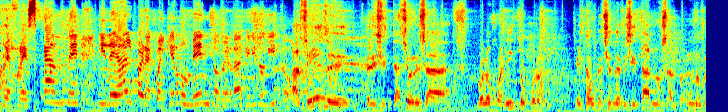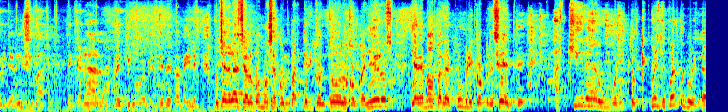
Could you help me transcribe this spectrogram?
refrescante, ideal para cualquier momento, ¿verdad, querido Guito? Así es, eh, felicitaciones a Bolo Juanito por esta ocasión de visitarnos al programa Bolivianísima en Canal 29 TV Familia. Muchas gracias, lo vamos a compartir con todos los compañeros y además para el público presente. Adquiera un bonito que cuesta, ¿cuánto cuesta?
